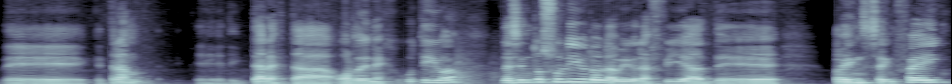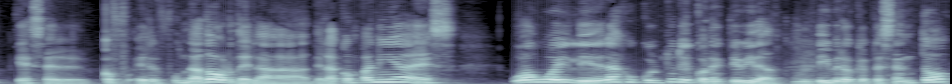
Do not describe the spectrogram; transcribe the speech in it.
de que Trump eh, dictara esta orden ejecutiva, presentó su libro, la biografía de Ren Zhengfei, que es el, el fundador de la, de la compañía, es Huawei, Liderazgo, Cultura y Conectividad. Un libro que presentó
